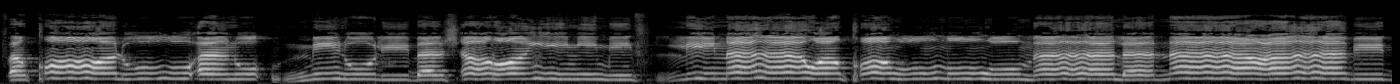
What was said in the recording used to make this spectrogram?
فقالوا انومن لبشرين مثلنا وقومهما لنا عابدون.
